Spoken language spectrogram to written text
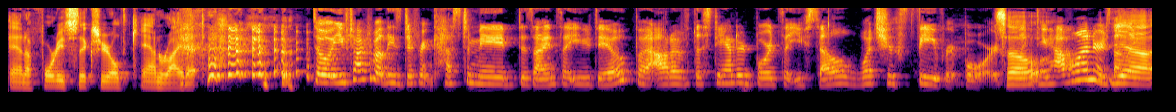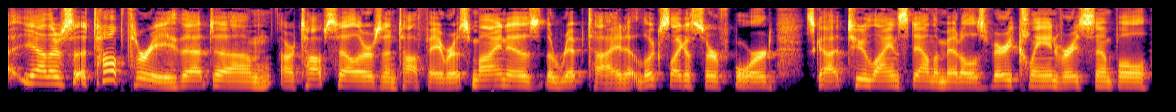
and a 46 year old can ride it. so you've talked about these different custom-made designs that you do, but out of the standard boards that you sell, what's your favorite board? So- Like, do you have one, or is that yeah, like, yeah. There's a top three that um, are top sellers and top favorites. Mine is the Riptide. It looks like a surfboard. It's got two lines down the middle. It's very clean, very simple.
